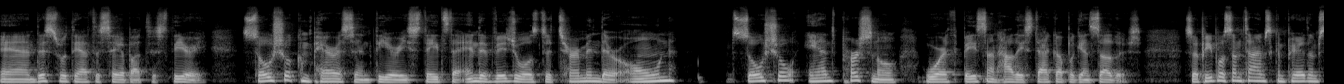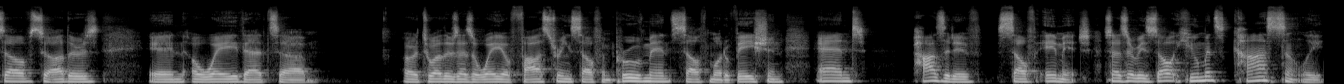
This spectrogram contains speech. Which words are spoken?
And this is what they have to say about this theory. Social comparison theory states that individuals determine their own social and personal worth based on how they stack up against others. So people sometimes compare themselves to others in a way that, uh, or to others as a way of fostering self improvement, self motivation, and positive self image. So, as a result, humans constantly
